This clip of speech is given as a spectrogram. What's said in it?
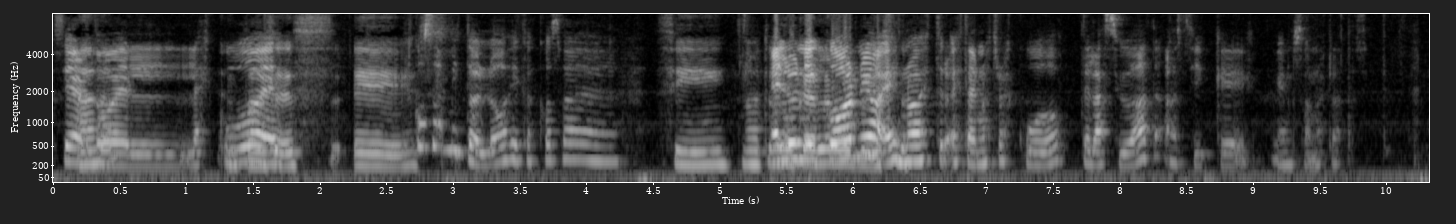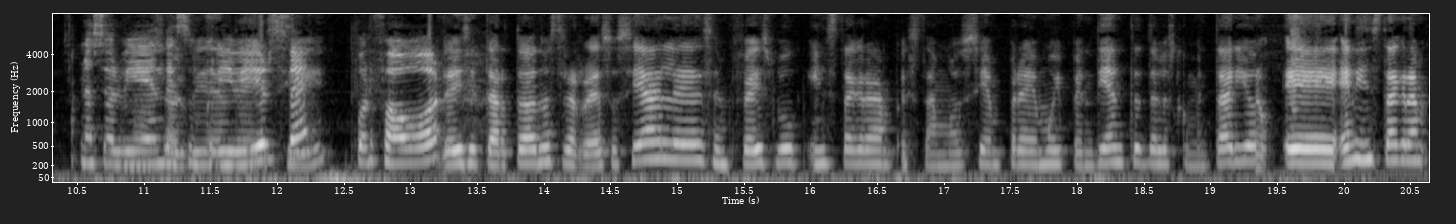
¿cierto? Ajá. El, la escudo es Entonces, eh, cosas mitológicas, cosas... sí. El unicornio es nuestro, está en nuestro escudo de la ciudad, así que son nuestras tacitas. No se olviden No de se olviden de- suscribirse, sí. por favor. de visitar todas nuestras redes sociales, en Facebook, Instagram, estamos siempre muy pendientes de los comentarios. Eh, en Instagram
